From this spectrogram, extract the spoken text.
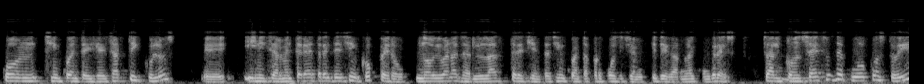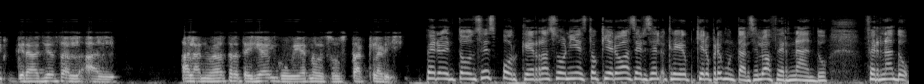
con 56 artículos. Eh, inicialmente era de 35, pero no iban a ser las 350 proposiciones que llegaron al Congreso. O sea, el consenso se pudo construir gracias al, al a la nueva estrategia del gobierno, eso está clarísimo. Pero entonces, ¿por qué razón, y esto quiero hacérselo, quiero preguntárselo a Fernando, Fernando,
